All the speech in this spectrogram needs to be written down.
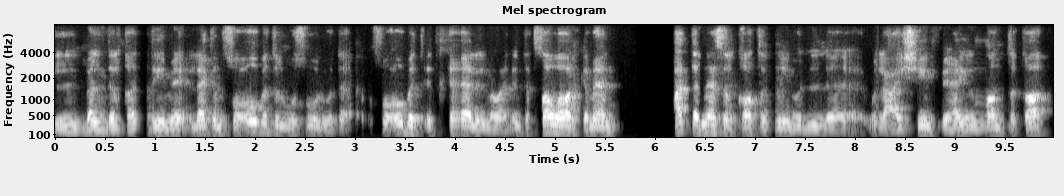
البلدة القديمة لكن صعوبة الوصول وصعوبه إدخال المواد. أنت تصور كمان حتى الناس القاطنين والعايشين في هذه المنطقة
